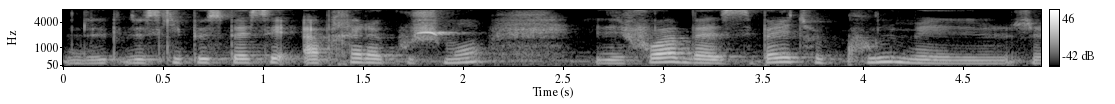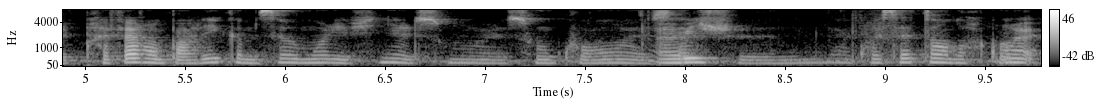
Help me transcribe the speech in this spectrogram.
de, ce qui peut se passer après l'accouchement. Et des fois, bah, c'est pas les trucs cool, mais je préfère en parler comme ça. Au moins, les filles, elles sont, elles sont au courant, elles ah sachent euh, à quoi s'attendre. Quoi. Ouais.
